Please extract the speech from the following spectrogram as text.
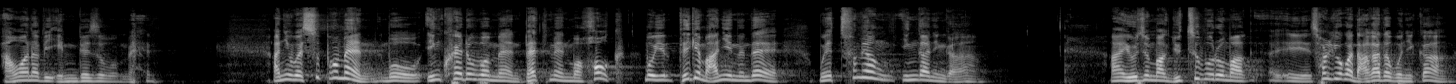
I wanna be invisible man. 아니 왜 슈퍼맨, 뭐 인크레디블 맨, 배트맨, 뭐 헐크 뭐 되게 많이 있는데 왜 투명 인간인가? 아 요즘 막 유튜브로 막 설교가 나가다 보니까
